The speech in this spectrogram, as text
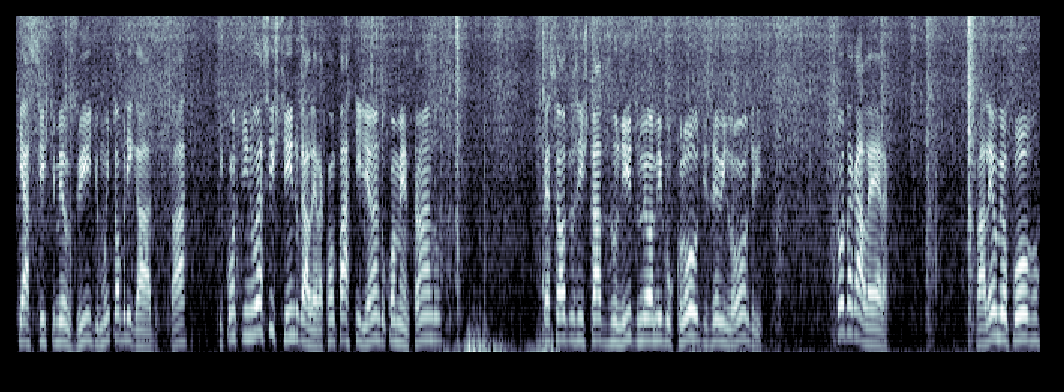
que assistem meus vídeos, muito obrigado, tá? E continue assistindo, galera, compartilhando, comentando. Pessoal dos Estados Unidos, meu amigo Cloudes, eu em Londres. Toda a galera. Valeu, meu povo.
